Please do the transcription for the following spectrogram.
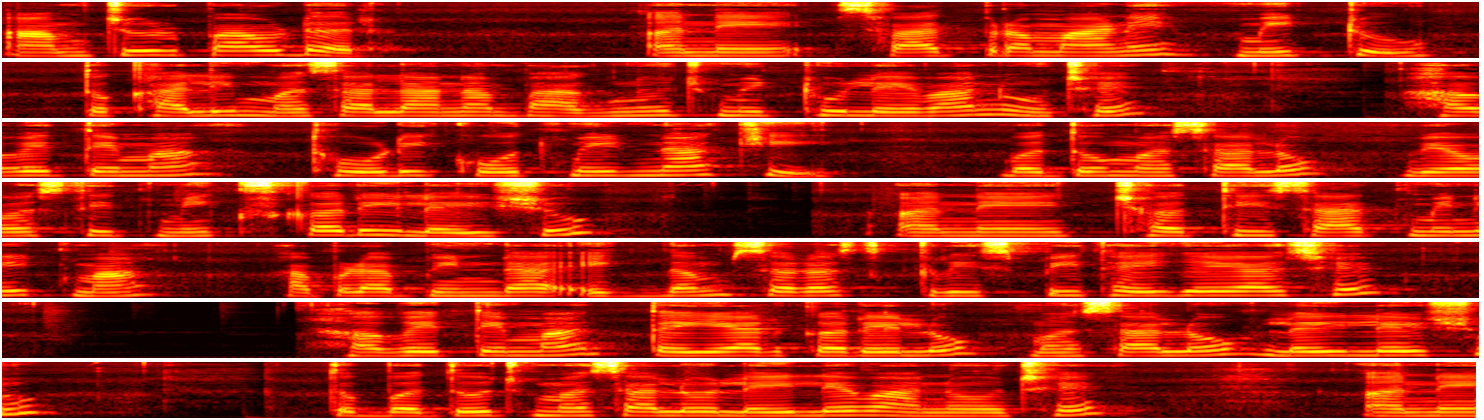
આમચૂર પાવડર અને સ્વાદ પ્રમાણે મીઠું. તો ખાલી મસાલાના ભાગનું જ મીઠું લેવાનું છે. હવે તેમાં થોડી કોથમીર નાખી, બધો મસાલો વ્યવસ્થિત મિક્સ કરી લઈશું. અને છથી સાત મિનિટમાં આપણા ભીંડા એકદમ સરસ ક્રિસ્પી થઈ ગયા છે. હવે તેમાં તૈયાર કરેલો મસાલો લઈ લઈશું તો બધો જ મસાલો લઈ લેવાનો છે અને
